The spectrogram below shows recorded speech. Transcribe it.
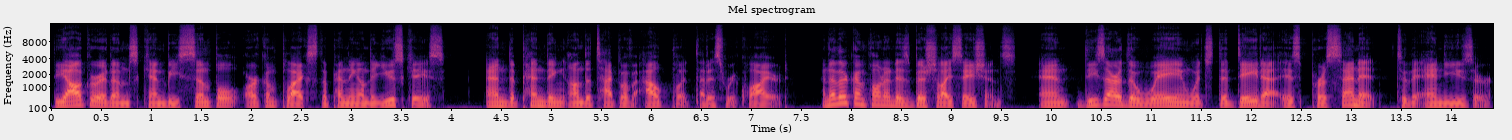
The algorithms can be simple or complex depending on the use case and depending on the type of output that is required. Another component is visualizations, and these are the way in which the data is presented to the end user.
